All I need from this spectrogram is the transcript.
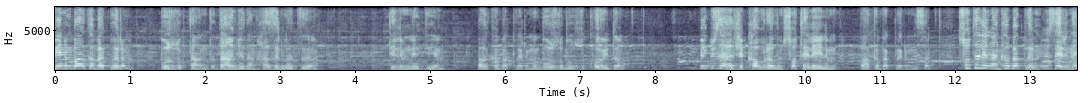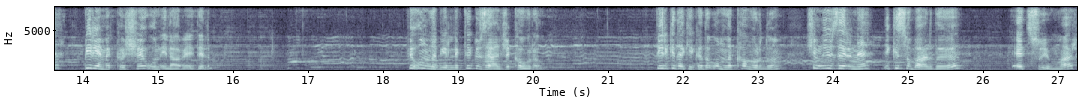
Benim bal kabaklarım buzluktandı. Daha önceden hazırladığım, dilimlediğim bal kabaklarımı buzlu buzlu koydum. Ve güzelce kavuralım, soteleyelim bal kabaklarımızı. Sotelenen kabakların üzerine bir yemek kaşığı un ilave edelim ve unla birlikte güzelce kavuralım. 1-2 dakikada unla kavurdum. Şimdi üzerine 2 su bardağı et suyum var.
